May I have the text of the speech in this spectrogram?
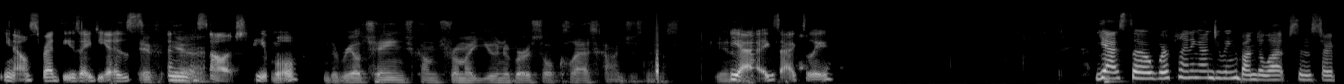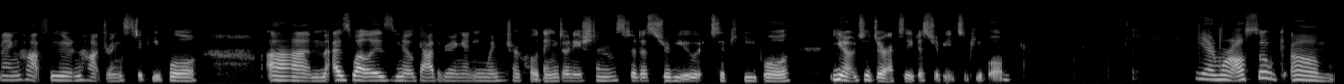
you know spread these ideas if, and yeah. this knowledge to people. The real change comes from a universal class consciousness you know? yeah exactly. Yeah so we're planning on doing bundle ups and serving hot food and hot drinks to people um, as well as you know gathering any winter clothing donations to distribute to people you know to directly distribute to people. Yeah and we're also um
